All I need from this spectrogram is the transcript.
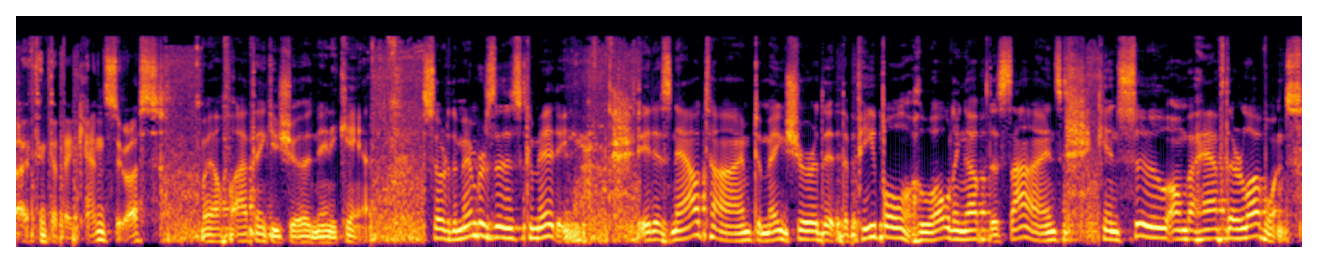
I think that they can sue us. Well, I think you should and he can. So to the members of this committee, it is now time to make sure that the people who holding up the signs can sue on behalf of their loved ones.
